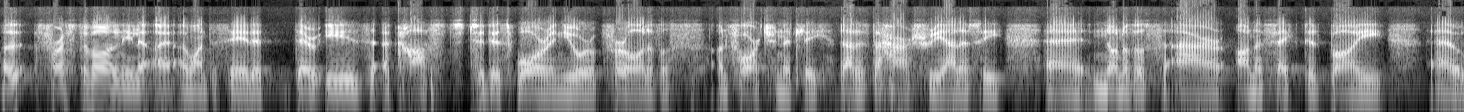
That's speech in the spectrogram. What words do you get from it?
Well, first of all, Neil, I, I, want to say that there is a cost to this war in Europe for all of us, unfortunately. That is the harsh reality. Uh, none of us are unaffected by uh,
